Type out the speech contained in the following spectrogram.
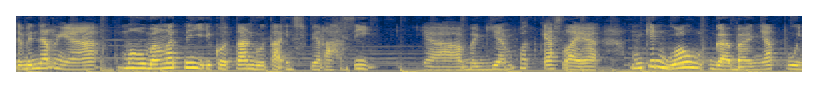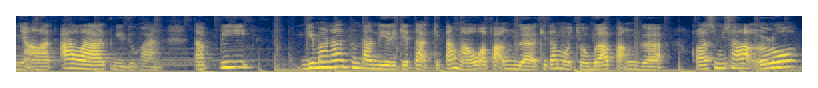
sebenarnya mau banget nih ikutan duta inspirasi. Ya, bagian podcast lah ya. Mungkin gue gak banyak punya alat-alat gitu kan. Tapi gimana tentang diri kita? Kita mau apa enggak? Kita mau coba apa enggak? Kalau misalnya lo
